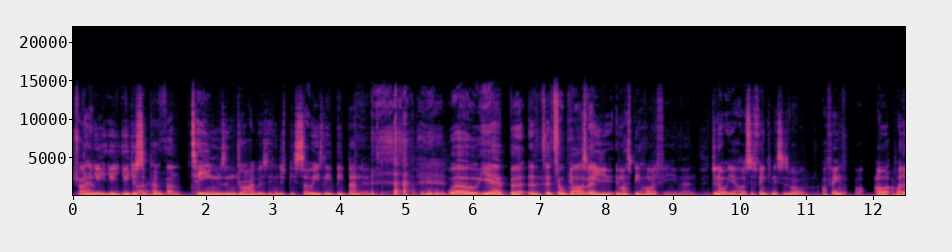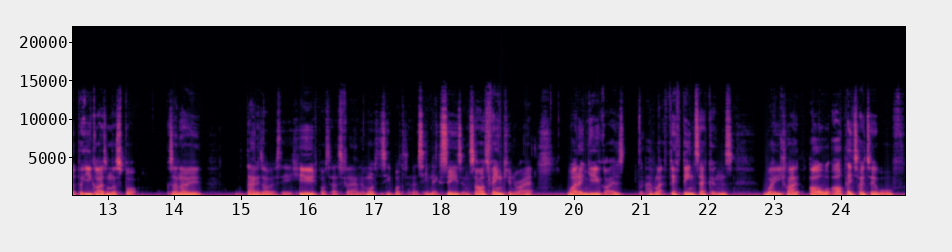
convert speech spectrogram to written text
trying Dan, to. you, you, you just trying to have support fun. teams and drivers who can just be so easily be bantered. Well, yeah, but it's, it's all it part must of it. be it must be hard for you, man. Do you know what? Yeah, I was just thinking this as well. I think I, I, I want to put you guys on the spot because I know Dan is obviously a huge Bottas fan and wants to see Bottas at sea next season. So I was thinking, right, why don't you guys have like 15 seconds where you try? I'll I'll play Toto Wolff.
